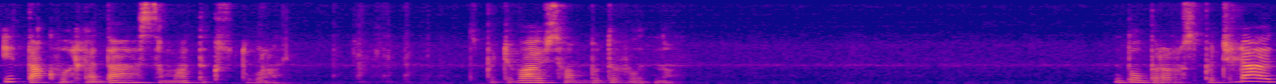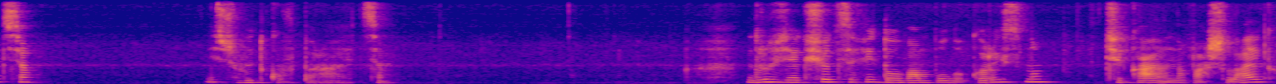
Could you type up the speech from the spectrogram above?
І так виглядає сама текстура. Сподіваюсь, вам буде видно. Добре розподіляється і швидко вбирається. Друзі, якщо це відео вам було корисно, чекаю на ваш лайк.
